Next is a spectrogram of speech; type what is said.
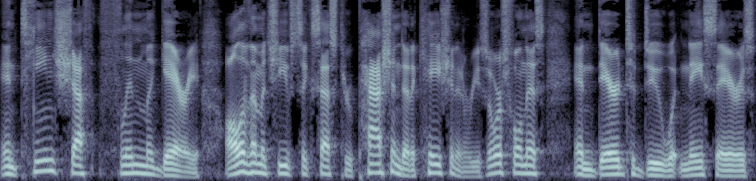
and teen chef Flynn McGarry. All of them achieved success through passion, dedication, and resourcefulness, and dared to do what naysayers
